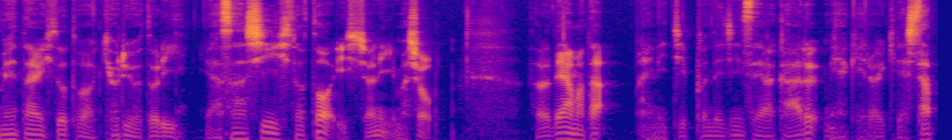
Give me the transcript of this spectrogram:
冷たい人とは距離をとり優しい人と一緒にいましょう。それではまた毎日1分で人生は変わる三宅宏之でした。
